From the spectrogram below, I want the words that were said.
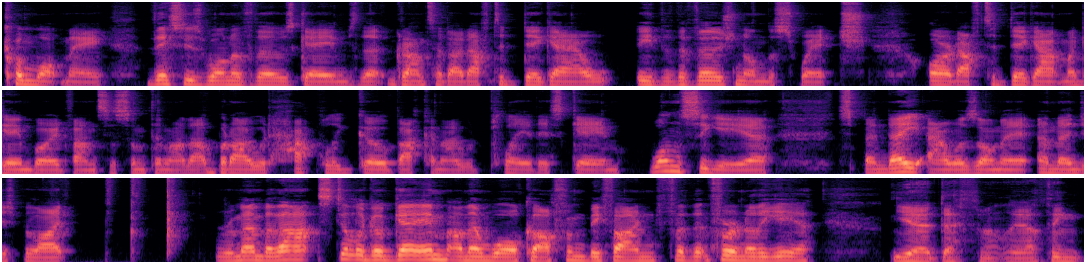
come what may. This is one of those games that, granted, I'd have to dig out either the version on the Switch or I'd have to dig out my Game Boy Advance or something like that. But I would happily go back and I would play this game once a year, spend eight hours on it, and then just be like, remember that, still a good game, and then walk off and be fine for the, for another year. Yeah, definitely. I think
